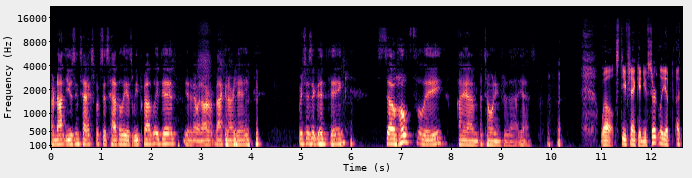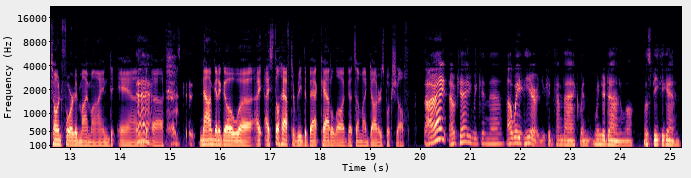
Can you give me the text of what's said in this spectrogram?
are not using textbooks as heavily as we probably did, you know, in our back in our day, which is a good thing. So hopefully, I am atoning for that. Yes. Well, Steve Sheinkin, you've certainly atoned for it in my mind, and uh, now I'm going to go. Uh, I, I, still have to read the back catalog that's on my daughter's bookshelf. All right, okay, we can. Uh, I'll wait here. And you can come back when when you're done. We'll we'll speak again.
